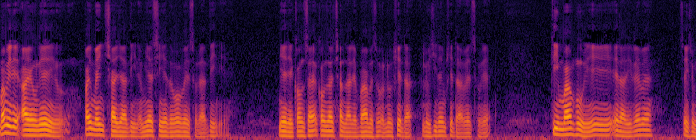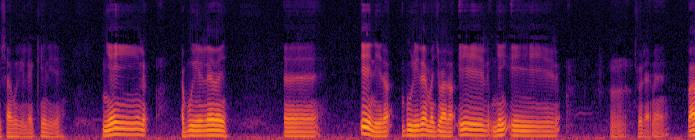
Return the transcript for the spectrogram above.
မမိတဲ့အာယုန်လေးတွေကိုပိုက်ပိုက်ခြားခြားသိနေမျက်စင်ရဲ့သဘောပဲဆိုတာသိနေတယ်မြဲတယ်ကောင်းစားကောင်းစားချမ်းသာတယ်ဘာမဆိုအလိုဖြစ်တာအလိုရှိတိုင်းဖြစ်တာပဲဆိုတဲ့တိမမှုတွေအဲ့ဒါတွေလည်းပဲစိတ်လှုပ်ရှားမှုတွေလည်းကင်းနေတယ်ငြိမ်လို့အပူတွေလည်းပဲအဲအေးနေတော့ အပူတွေလည်းမကြွတော့အေးလို့ငြိမ်အေးလို့อืมဆိုတယ်မယ်ဘာ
